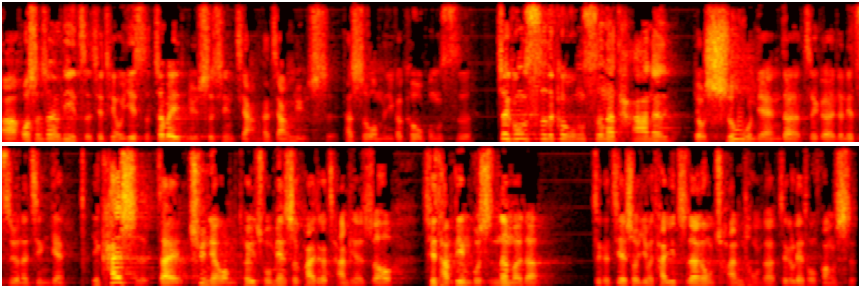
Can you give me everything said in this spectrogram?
啊活生生的例子，其实挺有意思。这位女士姓蒋，她蒋女士，她是我们一个客户公司。这公司的客户公司呢，它呢有十五年的这个人力资源的经验。一开始在去年我们推出面试快这个产品的时候，其实它并不是那么的这个接受，因为他一直在用传统的这个猎头方式。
